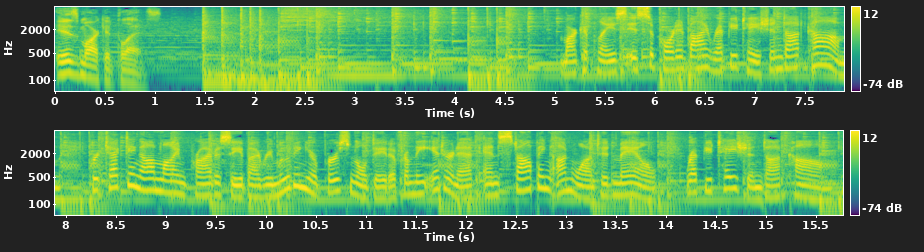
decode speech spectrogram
is Marketplace. Marketplace is supported by Reputation.com, protecting online privacy by removing your personal data from the internet and stopping unwanted mail. Reputation.com.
